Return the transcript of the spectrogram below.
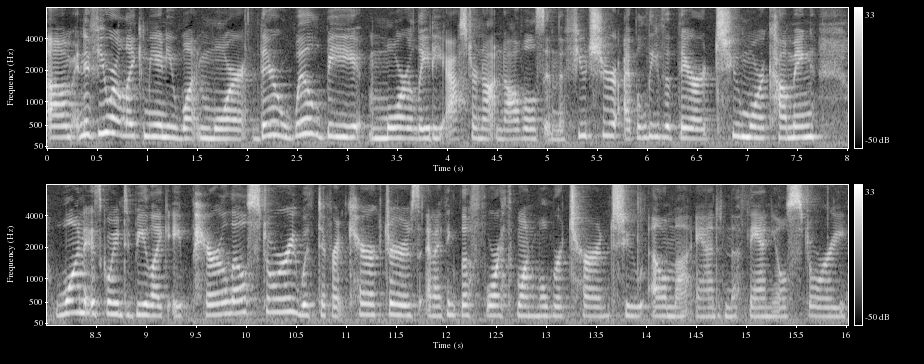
Um, and if you are like me and you want more, there will be more Lady Astronaut novels in the future. I believe that there are two more coming. One is going to be like a parallel story with different characters, and I think the fourth one will return to Elma and Nathaniel's story.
